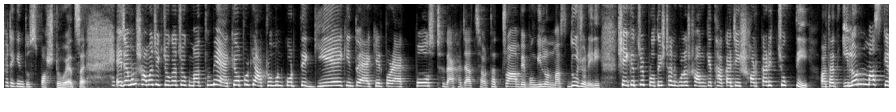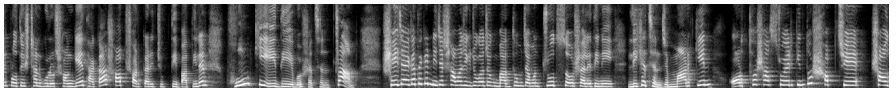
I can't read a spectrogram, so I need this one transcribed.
সেটা কিন্তু স্পষ্ট হয়েছে। এ যেমন সামাজিক যোগাযোগ মাধ্যমে একে অপরকে আক্রমণ করতে গিয়ে কিন্তু একের পর এক পোস্ট দেখা যাচ্ছে, অর্থাৎ ট্রাম্প এবং ইলন মাস্ক দুজনেরই। সেই ক্ষেত্রে প্রতিষ্ঠানগুলোর সঙ্গে থাকা যে সরকারি চুক্তি, অর্থাৎ ইলন মাস্কের প্রতিষ্ঠানগুলোর সঙ্গে থাকা সব সরকারি চুক্তি বাতিলের হুমকি দিয়ে বসেছেন ট্রাম্প। সেই জায়গা থেকে নিজের সামাজিক যোগাযোগ মাধ্যম যেমন ট্রুথ সোশ্যালে তিনি লিখেছেন যে, মার্কিন অর্থশাস্ত্রের কিন্তু সবচেয়ে সহজ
